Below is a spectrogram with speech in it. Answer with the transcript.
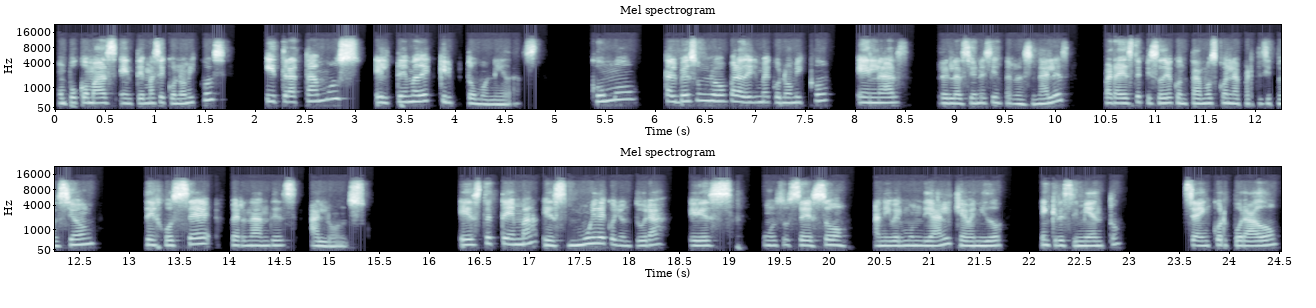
un poco más en temas económicos y tratamos el tema de criptomonedas, como tal vez un nuevo paradigma económico en las relaciones internacionales. Para este episodio contamos con la participación de José Fernández Alonso. Este tema es muy de coyuntura, es un suceso a nivel mundial que ha venido en crecimiento, se ha incorporado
